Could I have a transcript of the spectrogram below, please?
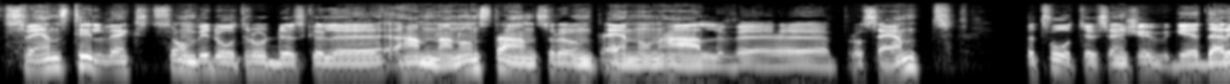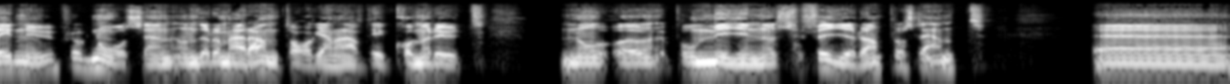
Svensk tillväxt som vi då trodde skulle hamna någonstans runt 1,5 procent för 2020. Där är nu prognosen under de här antagandena att det kommer ut eh, på minus 4 procent. Eh,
